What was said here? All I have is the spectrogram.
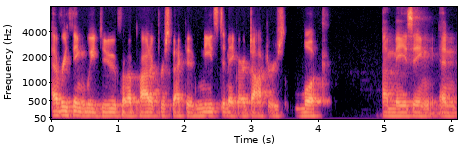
everything we do from a product perspective needs to make our doctors look amazing and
